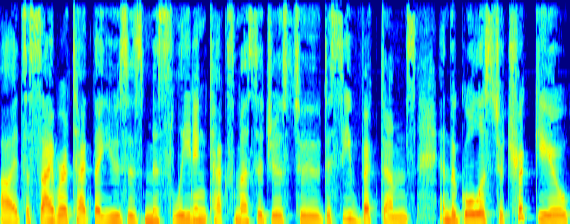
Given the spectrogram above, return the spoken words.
Uh, it's a cyber attack that uses misleading text messages to deceive victims. And the goal is to trick you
